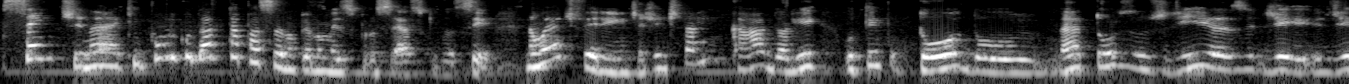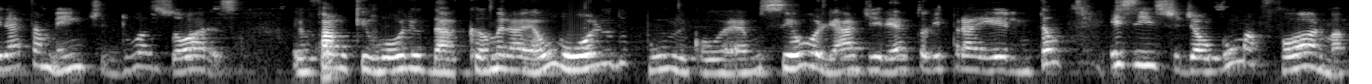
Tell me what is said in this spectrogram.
sente né, que o público está passando pelo mesmo processo que você. Não é diferente, a gente está linkado ali o tempo todo, né, todos os dias, de, diretamente, duas horas. Eu falo que o olho da câmera é o olho do público, é o seu olhar direto ali para ele. Então, existe de alguma forma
